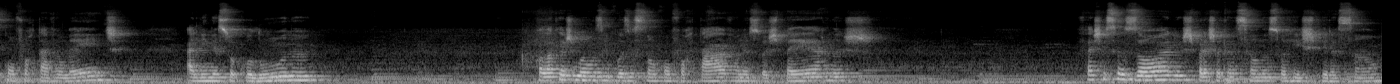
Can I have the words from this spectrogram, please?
confortavelmente, alinhe sua coluna. Coloque as mãos em posição confortável nas suas pernas. Feche seus olhos, preste atenção na sua respiração.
